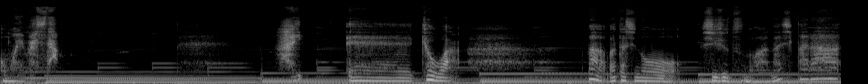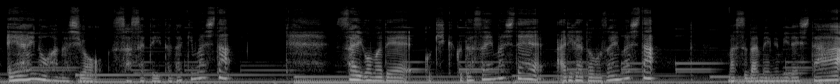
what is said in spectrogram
思いました。はい、えー、今日はまあ私の手術の話から AI のお話をさせていただきました。最後までお聴きくださいましてありがとうございました。増田めぐみでした。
